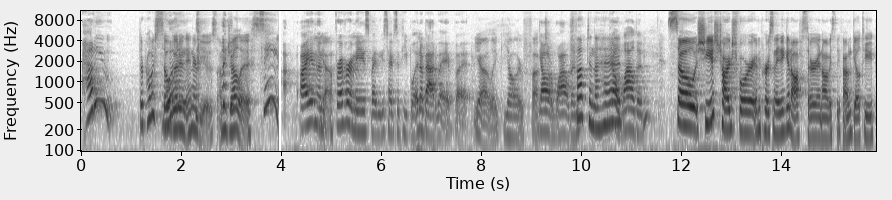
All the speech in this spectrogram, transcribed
how do you They're probably so good in interviews. I'm jealous. Same. I- am Yeah. forever amazed by these types of people in a bad way, but Yeah, like y'all are fucked. y'all are wildin'. fucked in the head. Y'all wildin'. So she is charged for impersonating an officer and obviously found guilty.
